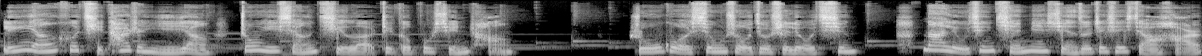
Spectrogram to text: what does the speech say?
林阳和其他人一样，终于想起了这个不寻常。如果凶手就是柳青，那柳青前面选择这些小孩，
